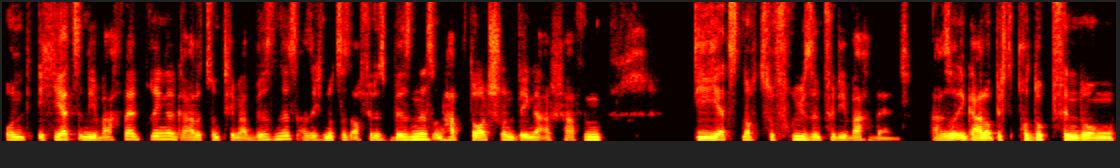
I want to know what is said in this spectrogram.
und ich jetzt in die Wachwelt bringe, gerade zum Thema Business. Also ich nutze es auch für das Business und habe dort schon Dinge erschaffen, die jetzt noch zu früh sind für die Wachwelt. Also egal, ob ich Produktfindung,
